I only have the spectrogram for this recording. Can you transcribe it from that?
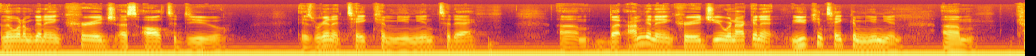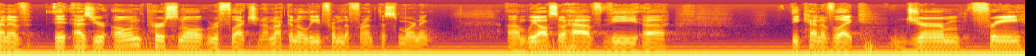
And then, what I'm going to encourage us all to do is we're going to take communion today. Um, but I'm going to encourage you, we're not going to, you can take communion um, kind of as your own personal reflection. I'm not going to lead from the front this morning. Um, we also have the, uh, the kind of like germ free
